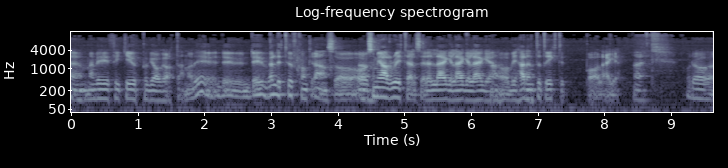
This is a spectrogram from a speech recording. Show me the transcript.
Mm. Men vi fick ge upp på gågatan och det är, det, är, det är väldigt tuff konkurrens. Och, och som i all retail så är det läge, läge, läge. Ja. Och vi hade inte ett riktigt bra läge. Och då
